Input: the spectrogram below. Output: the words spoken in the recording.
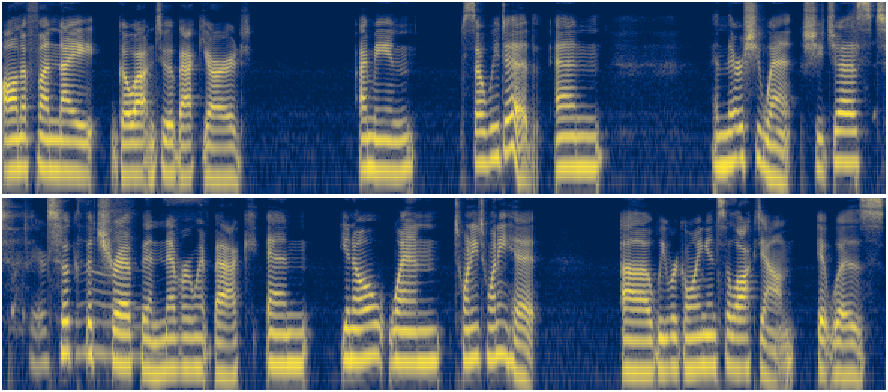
on a fun night go out into a backyard. I mean so we did. And and there she went. She just she took the trip and never went back. And you know, when 2020 hit, uh, we were going into lockdown. It was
